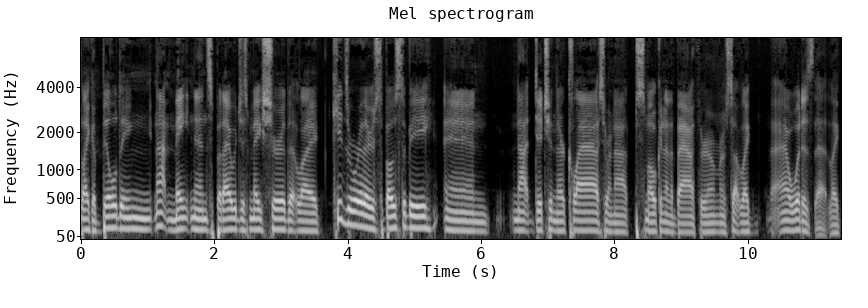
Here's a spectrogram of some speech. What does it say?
like a building, not maintenance, but I would just make sure that like kids were where they're supposed to be and not ditching their class or not smoking in the bathroom or stuff like. Uh, what is that like?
